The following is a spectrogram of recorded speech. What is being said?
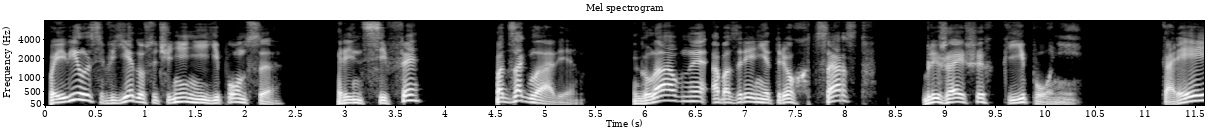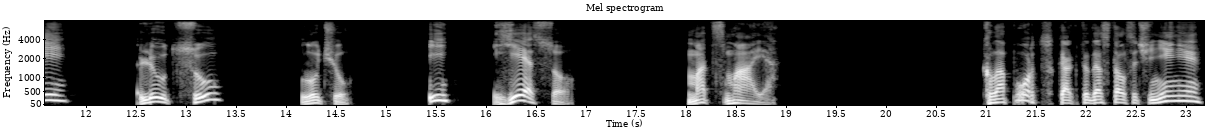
появилось в Еду сочинение японца Ринсифе под заглавием «Главное обозрение трех царств, ближайших к Японии» — Кореи, Люцу, Лучу и Есо, Мацмая. Клопорт как-то достал сочинение,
